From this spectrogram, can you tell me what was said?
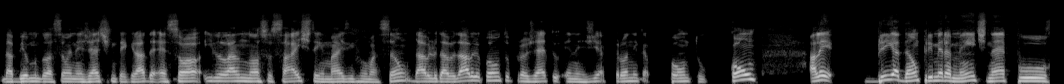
da biomodulação energética integrada, é só ir lá no nosso site, tem mais informação, www.projetoenergiacronica.com. Ale, brigadão primeiramente, né, por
